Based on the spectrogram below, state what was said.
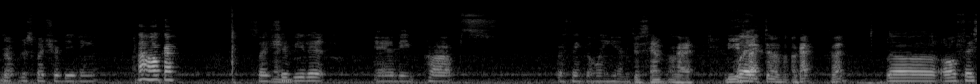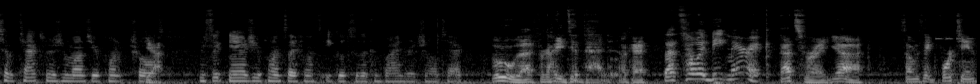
No, just by tributing it. Oh, okay. So I tribute it, and he pops. I think only him. Just him? Okay. The Wait. effect of. Okay, go ahead. Uh, all face-up attacks when monster your opponent controls. Yeah. Inflict damage to your opponent's life once equal to the combined original attack. Ooh, I forgot he did that. Okay. That's how I beat Merrick. That's right, yeah. So I'm gonna take 14.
